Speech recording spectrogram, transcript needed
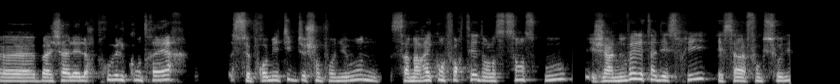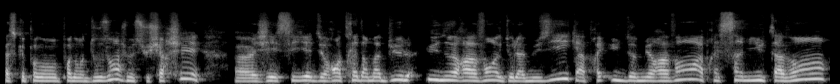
euh, bah, j'allais leur prouver le contraire. Ce premier titre de champion du monde, ça m'a réconforté dans le sens où j'ai un nouvel état d'esprit et ça a fonctionné parce que pendant, pendant 12 ans, je me suis cherché. Euh, j'ai essayé de rentrer dans ma bulle une heure avant avec de la musique, après une demi-heure avant, après cinq minutes avant.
